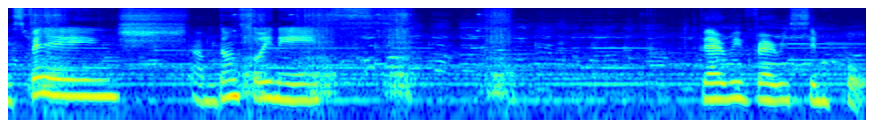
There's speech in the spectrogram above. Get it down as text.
It's finished. I'm done sewing it very very simple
